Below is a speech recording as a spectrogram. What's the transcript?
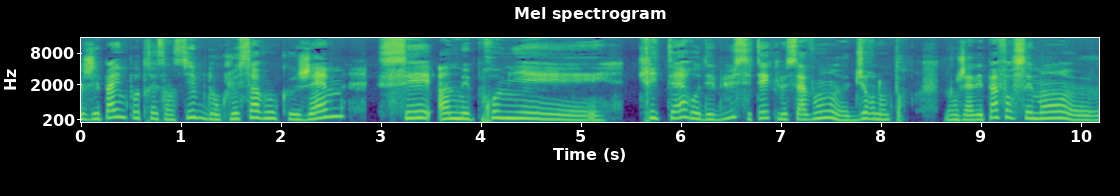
j'ai pas une peau très sensible, donc le savon que j'aime, c'est un de mes premiers critères au début, c'était que le savon euh, dure longtemps. Donc j'avais pas forcément euh,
